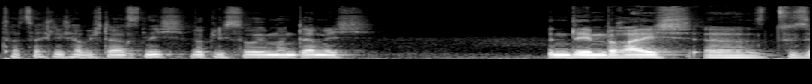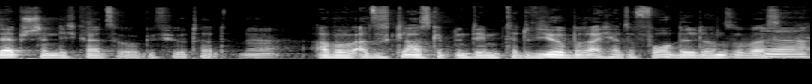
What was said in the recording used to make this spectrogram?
tatsächlich habe ich da jetzt nicht wirklich so jemand, der mich in dem Bereich äh, zu Selbstständigkeit so geführt hat. Ja. Aber also klar, es gibt in dem Tätowierbereich also Vorbilder und sowas. Ja.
